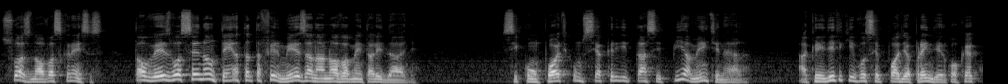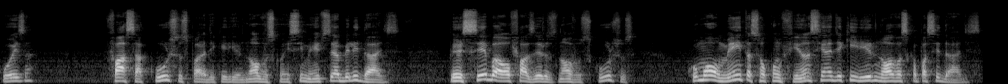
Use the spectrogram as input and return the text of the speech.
suas novas crenças. Talvez você não tenha tanta firmeza na nova mentalidade. Se comporte como se acreditasse piamente nela. Acredite que você pode aprender qualquer coisa. Faça cursos para adquirir novos conhecimentos e habilidades. Perceba ao fazer os novos cursos como aumenta sua confiança em adquirir novas capacidades.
